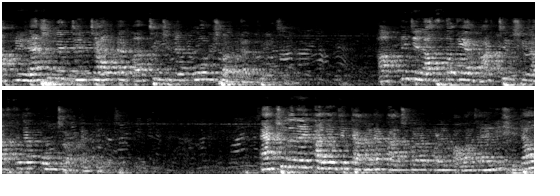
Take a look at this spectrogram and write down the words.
আপনি রেশনের যে চালটা পাচ্ছেন, সেটা কোন সরকার দিয়েছে? আপনি যে রাস্তা দিয়ে হাঁটছেন, সেই রাস্তাটা কোন সরকার দিয়েছে? একশো দিনের কাজের যে টাকাটা কাজ করার পরে পাওয়া যায়নি, সেটাও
